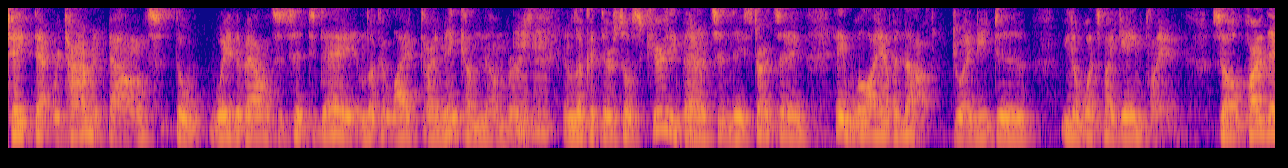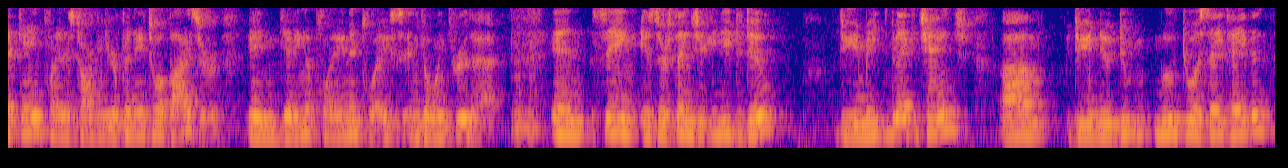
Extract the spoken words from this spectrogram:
take that retirement balance, the way the balances sit today, and look at lifetime income numbers, Mhm. and look at their Social Security benefits, and they start saying, "Hey, will I have enough? Do I need to? You know, what's my game plan?" So part of that game plan is talking to your financial advisor and getting a plan in place and going through that Mhm. and seeing is there things that you need to do? Do you need to make a change? Um, do you need to move to a safe haven?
